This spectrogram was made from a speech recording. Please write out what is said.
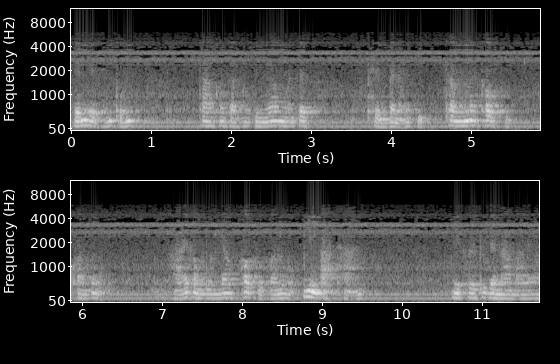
เห็นเหตุเห็นผล ตามความจริงแล้วมันจะเพ่นไปไหนจิตถ้ามันไม่เข้าสู่ความสงบหายกังวลแล้วเข้าสู่ความสงบยิ่งอาถรรพ์นี่เคยพิจารณามาแล้ว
